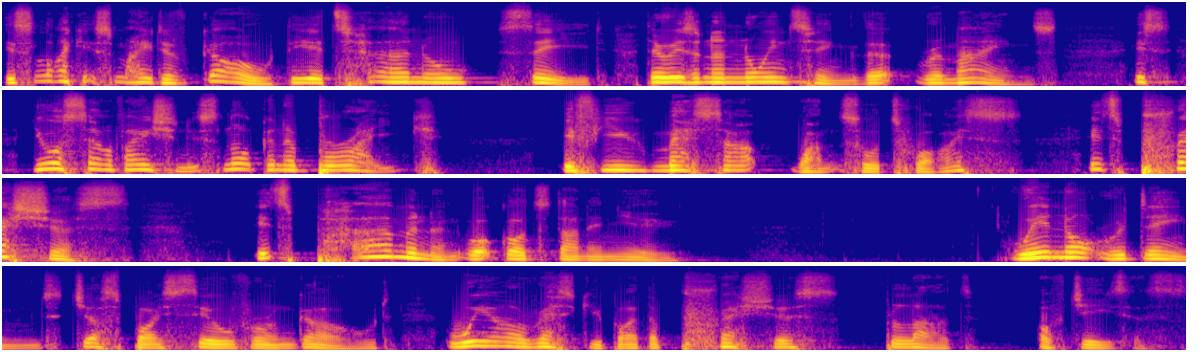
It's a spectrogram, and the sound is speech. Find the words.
it's like it's made of gold, the eternal seed. There is an anointing that remains. It's your salvation. It's not going to break if you mess up once or twice. It's precious. It's permanent what God's done in you. We're not redeemed just by silver and gold. We are rescued by the precious blood of Jesus.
